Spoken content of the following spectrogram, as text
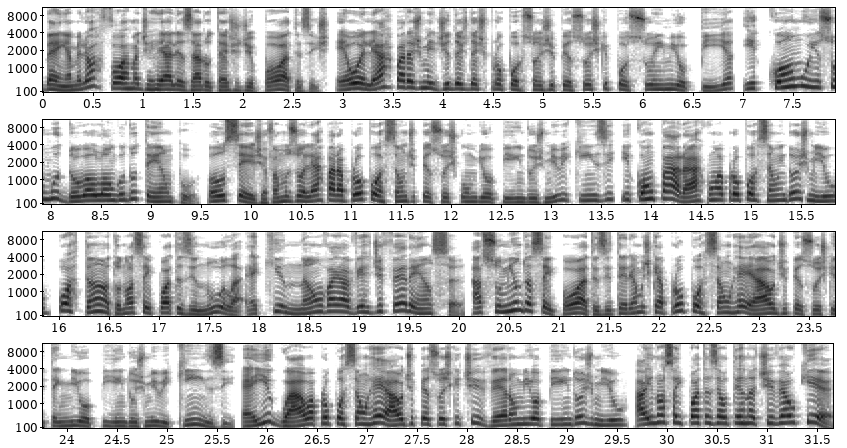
Bem, a melhor forma de realizar o teste de hipóteses é olhar para as medidas das proporções de pessoas que possuem miopia e como isso mudou ao longo do tempo. Ou seja, vamos olhar para a proporção de pessoas com miopia em 2015 e comparar com a proporção em 2000. Portanto, nossa hipótese nula é que não vai haver diferença. Assumindo essa hipótese, teremos que a proporção real de pessoas que têm miopia em 2015 é igual à proporção real de pessoas que tiveram miopia em 2000. Aí, nossa hipótese alternativa é o quê?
